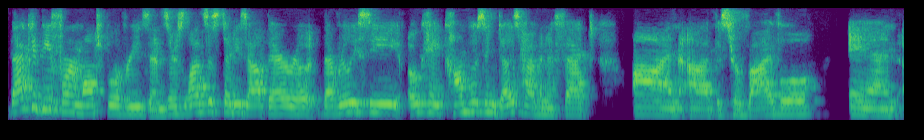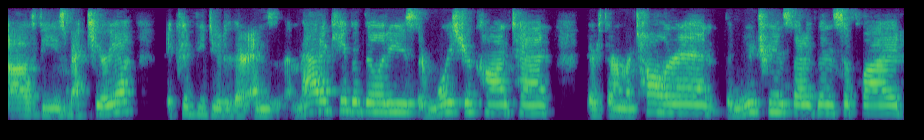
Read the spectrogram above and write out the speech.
that could be for multiple reasons. There's lots of studies out there that really see, okay, composting does have an effect on uh, the survival and of these bacteria. It could be due to their enzymatic capabilities, their moisture content, their thermotolerant, the nutrients that have been supplied.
